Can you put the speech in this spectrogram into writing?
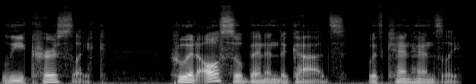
Lee Kerslake, who had also been in The Gods with Ken Hensley.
